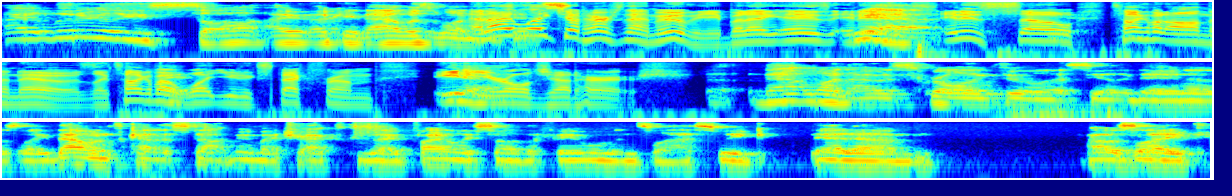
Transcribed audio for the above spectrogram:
I literally saw. I okay, that was one. And I like Judd Hirsch in that movie, but it is it yeah. is, it is so talk about on the nose. Like talk about what you'd expect from eighty year old Judd Hirsch that one I was scrolling through the list the other day and I was like, that one's kind of stopped me in my tracks because I finally saw the Fabelmans last week and um, I was like,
